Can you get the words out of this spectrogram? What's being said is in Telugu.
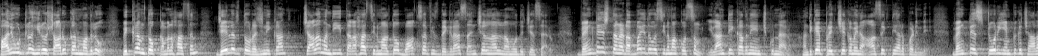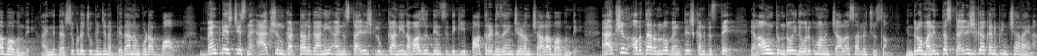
బాలీవుడ్లో హీరో షారూఖ్ ఖాన్ మొదలు విక్రమ్తో కమల్ హాసన్ జైలర్తో రజనీకాంత్ చాలామంది ఈ తరహా సినిమాలతో బాక్సాఫీస్ దగ్గర సంచలనాలు నమోదు చేశారు. వెంకటేష్ తన డెబ్బై ఐదవ సినిమా కోసం ఇలాంటి కథనే ఎంచుకున్నారు. అందుకే ప్రత్యేకమైన ఆసక్తి ఏర్పడింది. వెంకటేష్ స్టోరీ ఎంపిక చాలా బాగుంది. ఆయన్ని దర్శకుడు చూపించిన విధానం కూడా వావ్. వెంకటేష్ చేసిన యాక్షన్ ఘట్టాలు కానీ ఆయన స్టైలిష్ లుక్ కానీ నవాజుద్దీన్ సిద్దికి పాత్ర డిజైన్ చేయడం చాలా బాగుంది. యాక్షన్ అవతారంలో వెంకటేష్ కనిపిస్తే ఎలా ఉంటుందో ఇదివరకు మనం చాలాసార్లు చూసాం. ఇందులో మరింత స్టైలిష్గా కనిపించారు ఆయన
